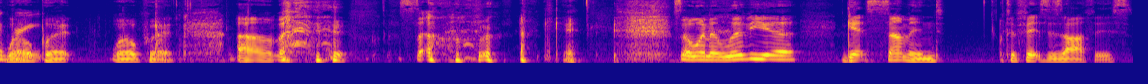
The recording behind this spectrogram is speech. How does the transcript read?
Well put. Well put. Um, so, okay. So when Olivia gets summoned to Fitz's office,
